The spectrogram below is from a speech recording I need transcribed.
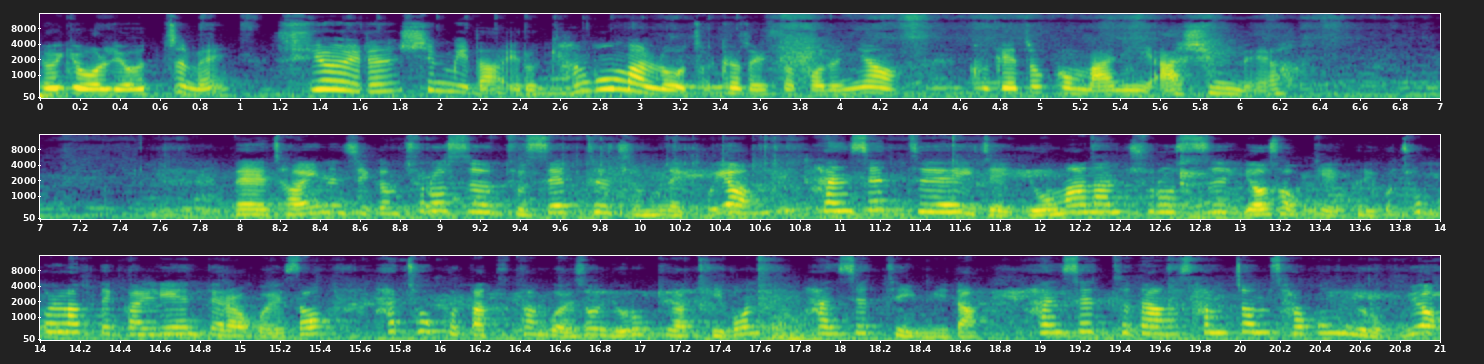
여기 원래 요즘에 수요일은 쉽니다 이렇게 한국말로 적혀져 있었거든요. 그게 조금 많이 아쉽네요. 네, 저희는 지금 추로스 두 세트 주문했고요. 한 세트에 이제 요만한 추로스 6개, 그리고 초콜라떼 깔리엔테라고 해서 핫초코 따뜻한 거에서 요렇게가 기본 한 세트입니다. 한 세트당 3.40유로고요.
